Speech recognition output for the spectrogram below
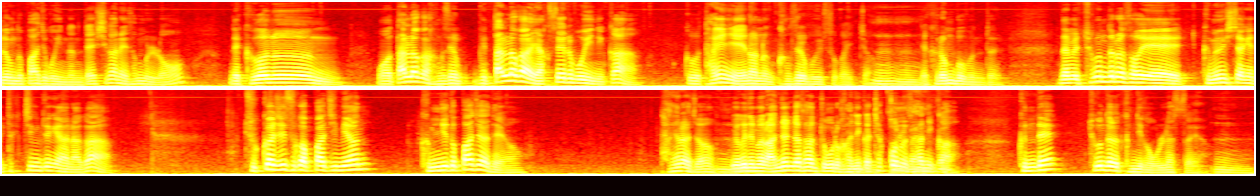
정도 빠지고 있는데 시간의 선물로. 근데 그거는 뭐 달러가 강세 그 달러가 약세를 보이니까 그 당연히 엔화는 강세를 보일 수가 있죠. 음, 이제 그런 부분들. 그다음에 최근 들어서의 금융시장의 특징 중에 하나가 주가 지수가 빠지면 금리도 빠져야 돼요. 당연하죠. 왜 그러냐면 안전자산 쪽으로 가니까 채권을 저기 사니까. 근데 최근 들어 금리가 올랐어요. 음.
